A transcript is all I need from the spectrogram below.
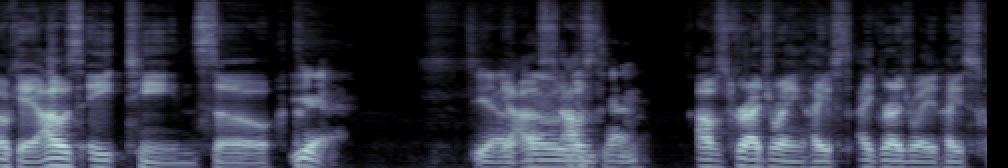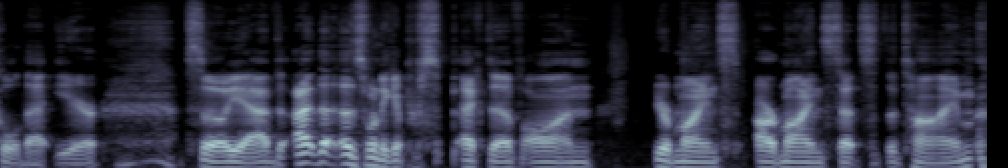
Okay, I was 18, so Yeah, yeah. Yeah, I was- I was- ten. I was graduating high. I graduated high school that year, so yeah. I, I just want to get perspective on your minds, our mindsets at the time.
